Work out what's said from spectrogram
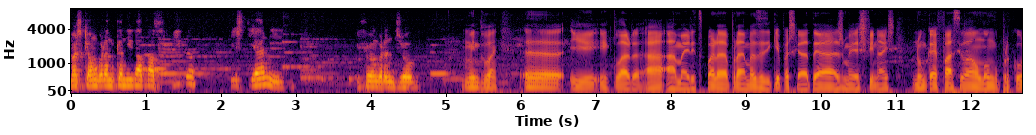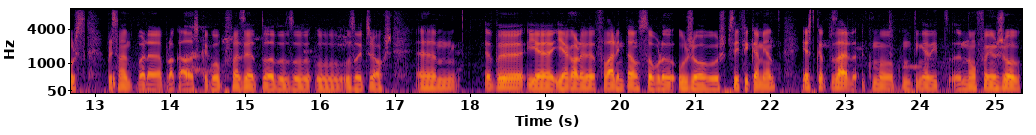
mas que é um grande candidato à subida este ano e, e foi um grande jogo. Muito bem. Uh, e, e, claro, há, há, mérito para, para ambas as equipas, chegar até às meias finais. Nunca é fácil, é um longo percurso, principalmente para, para o Caldas, que acabou por fazer todos o, o, os oito jogos. Um, ehm, de, e, e, agora falar então sobre o jogo especificamente. Este que apesar, como, como tinha dito, não foi um jogo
